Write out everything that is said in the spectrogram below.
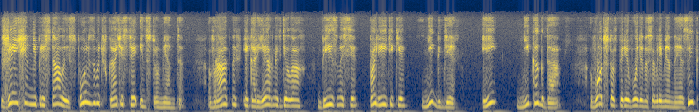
женщин не пристало использовать в качестве инструмента. В ратных и карьерных делах, бизнесе, политике, нигде и никогда. Вот что в переводе на современный язык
